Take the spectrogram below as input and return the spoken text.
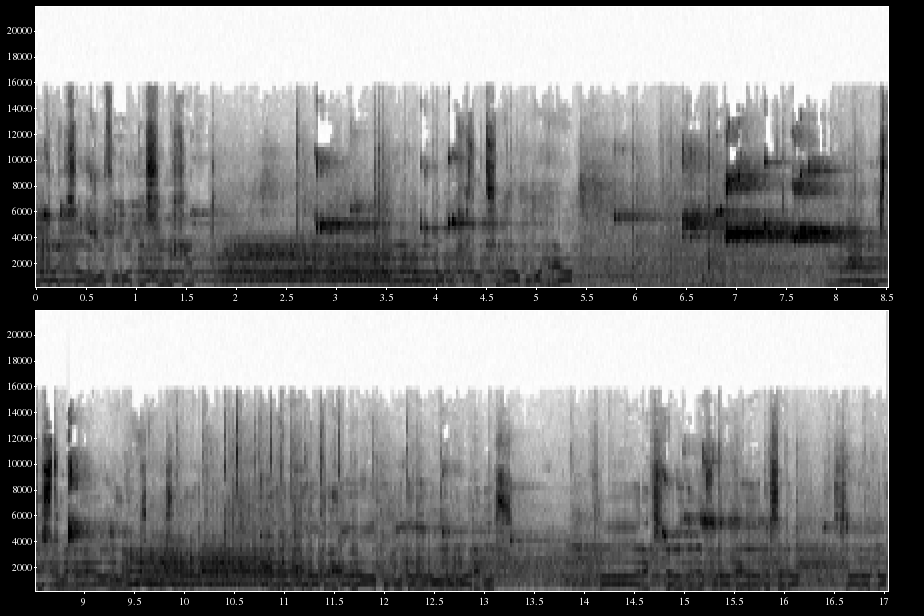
Βανά. Μητσικάκης να δούμε αν θα απαντήσει όχι. Δεν είναι καλά τα ποσοστά του σήμερα από μακριά. Είναι εκτελεστής των ε, Ανώνυμους όμως σήμερα. Δεν τα έχει καταφέρει καλά. Από κοντά τώρα ο Βαρβαρίγος θα ρίξει κι άλλο την διαφορά. 34-40.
